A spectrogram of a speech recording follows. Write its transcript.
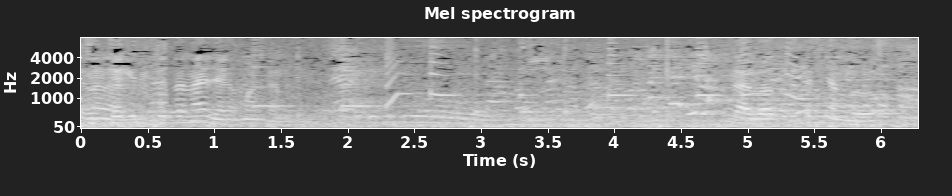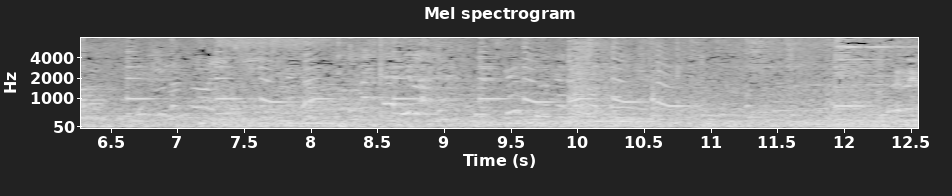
Silahkan gitu, Kita aja nggak makan. Enggak lu aku kenyang lo. Bukan ya.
